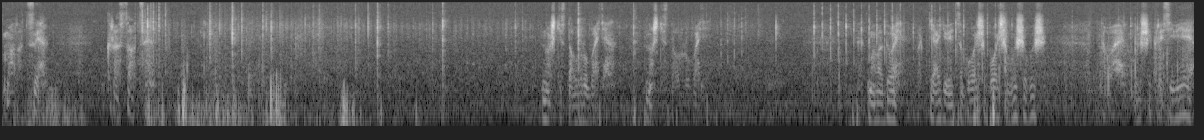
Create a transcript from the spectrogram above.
Молодцы. Красавцы. Ножки стал врубать. а. Ножки стал врубать. Этот молодой подтягивается больше, больше, выше, выше. Выше, красивее.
